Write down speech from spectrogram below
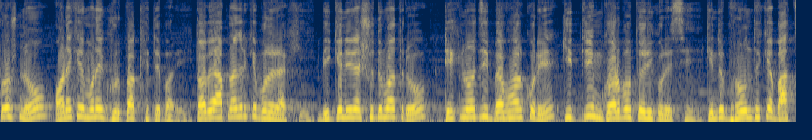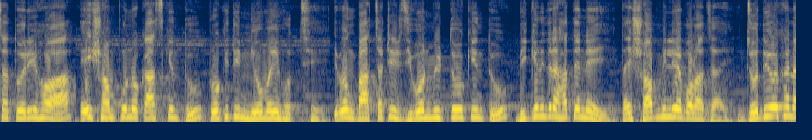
প্রশ্ন অনেকের মনে ঘুরপাক খেতে পারে। তবে আপনাদেরকে বলে রাখি, বিজ্ঞানীরা শুধুমাত্র টেকনোলজি ব্যবহার করে কৃত্রিম গর্ভ তৈরি করেছে। কিন্তু ভ্রূণ থেকে বাচ্চা তৈরি হওয়া এই সম্পূর্ণ কাজ কিন্তু প্রকৃতির নিয়মেই হচ্ছে। এবং বাচ্চাটির জীবন মৃত্যুও কিন্তু বিজ্ঞানীদের হাতে নেই, তাই সব মিলিয়ে বলা যায়, যদিও এখানে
